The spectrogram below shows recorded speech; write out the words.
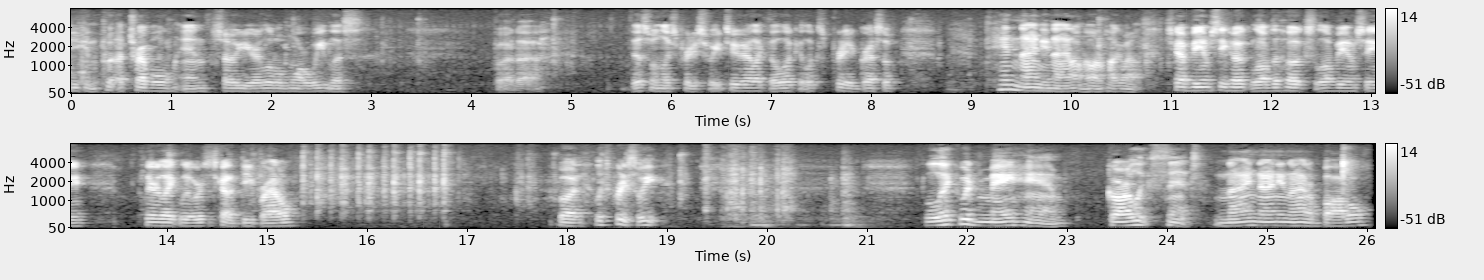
you can put a treble in so you're a little more weedless. But uh, this one looks pretty sweet too. I like the look. It looks pretty aggressive. $10.99. I don't know what I'm talking about. It's got VMC hook. Love the hooks. Love VMC. Clear Lake Lures. It's got a deep rattle. But looks pretty sweet. Liquid Mayhem. Garlic scent. $9.99 a bottle.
